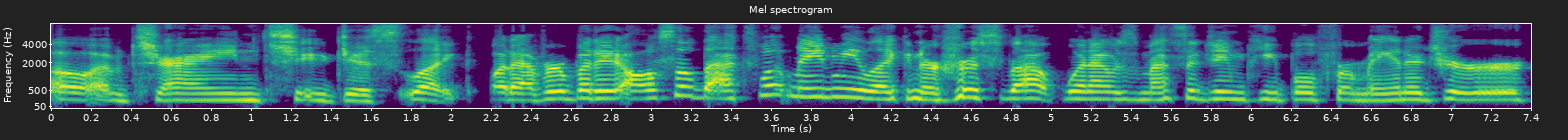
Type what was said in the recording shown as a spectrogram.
oh, I'm trying to just like whatever. But it also, that's what made me like nervous about when I was messaging people for manager,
